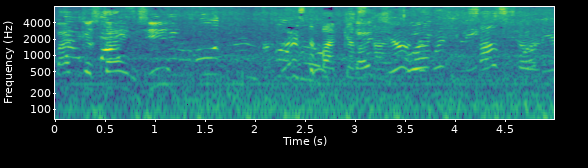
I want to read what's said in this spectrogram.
Pakistan, see? Where's the podcast Salzburg, Salzburg.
